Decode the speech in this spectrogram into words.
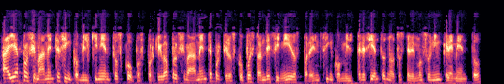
Hay aproximadamente 5.500 cupos. ¿Por qué digo aproximadamente? Porque los cupos están definidos por ahí en 5.300. Nosotros tenemos un incremento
